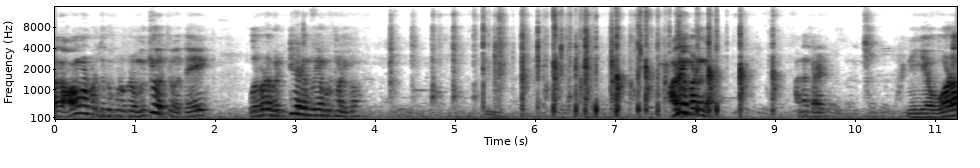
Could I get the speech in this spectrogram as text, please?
அதை அவமானப்படுத்துக்கு கொடுக்குற முக்கியத்துவத்தை ஒரு படம் வெற்றி அடையும் போது ஏன் கொடுக்க மாட்டேங்கிறோம்? அதையும் பண்ணுங்க. அதான் கரெக்ட் நீங்க ஓடா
